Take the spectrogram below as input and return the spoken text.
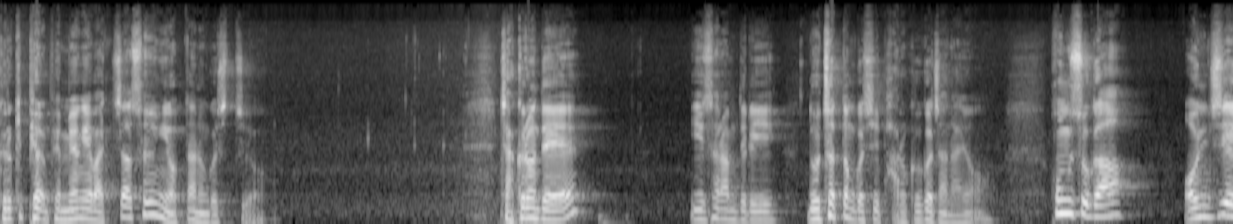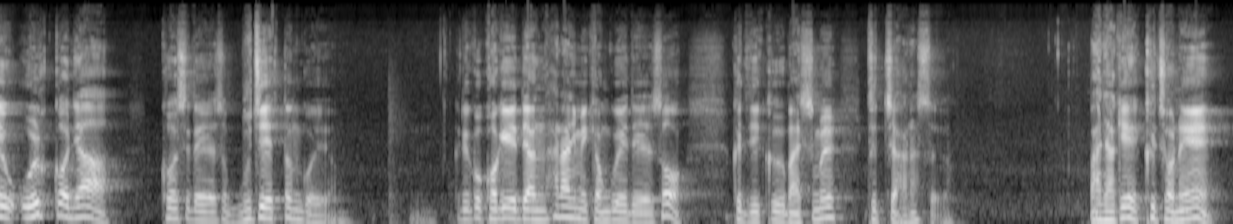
음, 그렇게 변명해봤자 소용이 없다는 것이지요. 자, 그런데 이 사람들이 놓쳤던 것이 바로 그거잖아요. 홍수가 언제 올 거냐? 그것에 대해서 무지했던 거예요. 그리고 거기에 대한 하나님의 경고에 대해서 그들이 그 말씀을 듣지 않았어요. 만약에 그 전에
